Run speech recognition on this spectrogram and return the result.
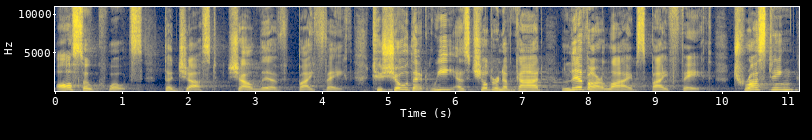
also quotes, The just shall live by faith, to show that we as children of God live our lives by faith, trusting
